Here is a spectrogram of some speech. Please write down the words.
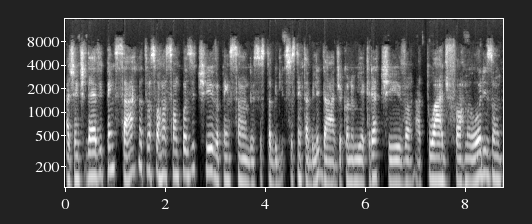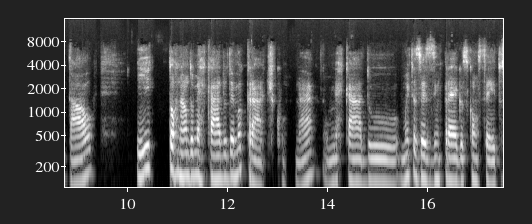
a gente deve pensar na transformação positiva, pensando em sustentabilidade, economia criativa, atuar de forma horizontal e tornando o mercado democrático, né? O mercado muitas vezes emprega os conceitos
